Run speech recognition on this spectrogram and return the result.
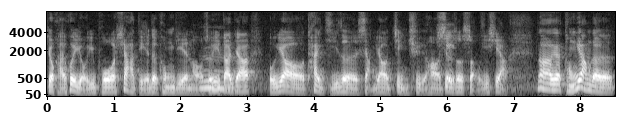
就还会有一波下跌的空间哦，所以大家不要太急着想要进去哈，就是守一下。那同样的，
